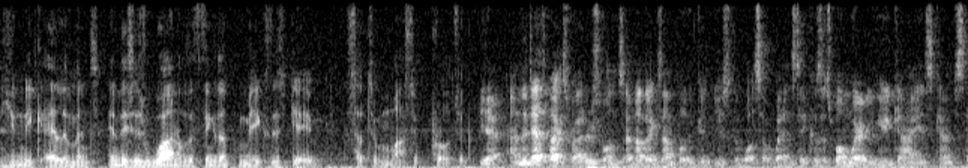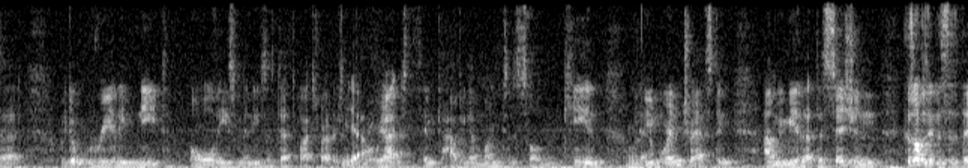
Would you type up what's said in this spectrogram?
Yeah. unique elements and this is one of the things that makes this game such a massive project. Yeah, and the Death's Black Riders one's another example of the good use of the What's Up Wednesday because it's one where you guys kind of said we don't really need all these minis as Death's Black Riders Yeah. anymore. We actually think having a mounted Solomon Kane would be more interesting, and we made that decision because obviously this is the,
